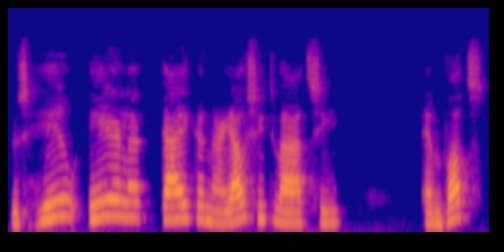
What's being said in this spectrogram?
Dus heel eerlijk kijken naar jouw situatie en wat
